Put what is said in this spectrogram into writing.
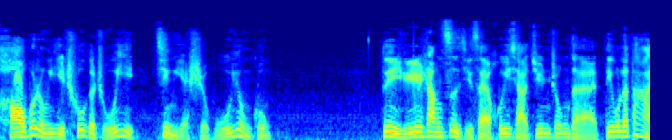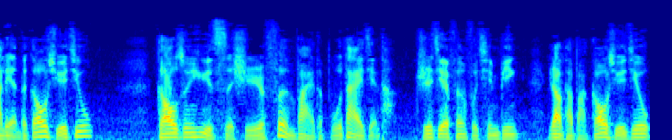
好不容易出个主意，竟也是无用功。对于让自己在麾下军中的丢了大脸的高学究，高遵玉此时分外的不待见他，直接吩咐亲兵，让他把高学究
